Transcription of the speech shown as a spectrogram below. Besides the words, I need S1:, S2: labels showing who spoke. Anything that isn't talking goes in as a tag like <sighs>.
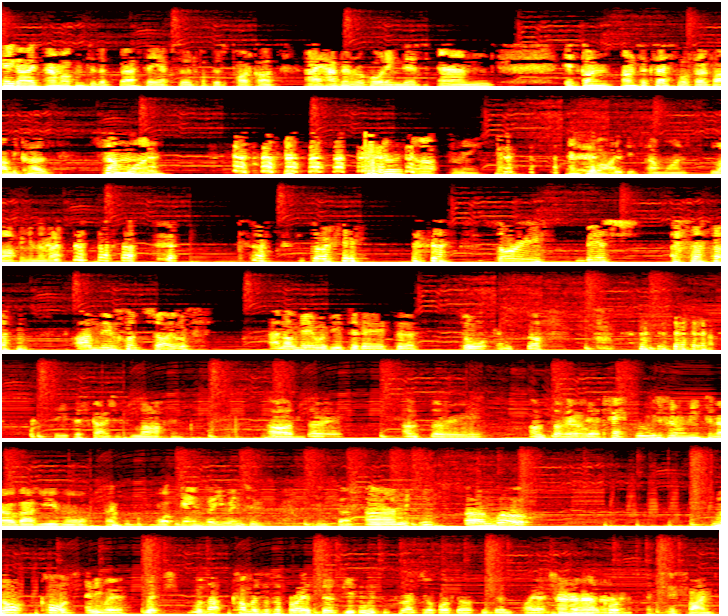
S1: Hey guys, and welcome to the birthday episode of this podcast. I have been recording this, and it's gone unsuccessful so far because someone <laughs> screwed it up for me. And who are you, someone laughing in the back? <laughs>
S2: Sorry. Sorry, Bish. <laughs> I'm the odd child, and I'm here with you today to talk and stuff.
S1: See, this guy's just laughing.
S2: oh, sorry. I'm sorry. I'm sorry,
S1: So, we just need to know about you more. Like, what games are you into and stuff?
S2: Um. Um, well, not COD anyway, which would that come as a surprise to people who subscribe to your podcast because I actually
S1: no,
S2: don't
S1: no,
S2: like
S1: no,
S2: COD.
S1: no, no. It's, it's fine.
